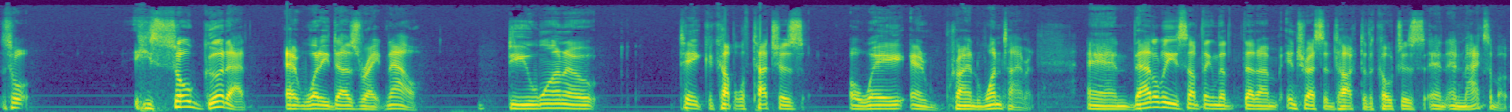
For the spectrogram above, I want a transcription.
so he's so good at at what he does right now. Do you want to take a couple of touches away and try and one time it? And that'll be something that, that I'm interested to talk to the coaches and, and Max about.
